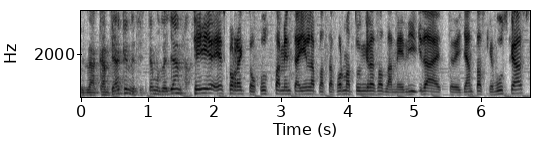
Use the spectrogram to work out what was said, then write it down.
la cantidad que necesitemos de llantas. Sí, es correcto. Justamente ahí en la plataforma tú ingresas la medida este, de llantas que buscas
